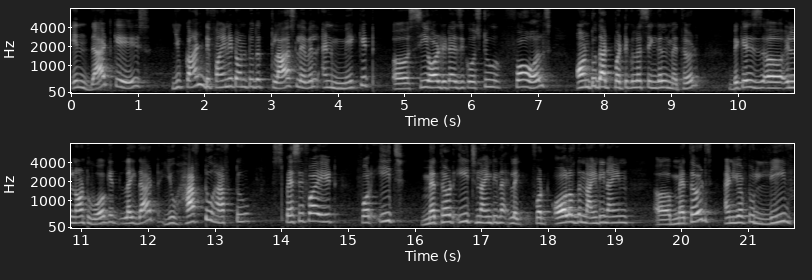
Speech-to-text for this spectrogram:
In that case you can't define it onto the class level and make it uh, see all data is equals to false onto that particular single method because uh, it will not work it like that. You have to have to specify it for each method each 99 like for all of the 99 uh, methods and you have to leave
